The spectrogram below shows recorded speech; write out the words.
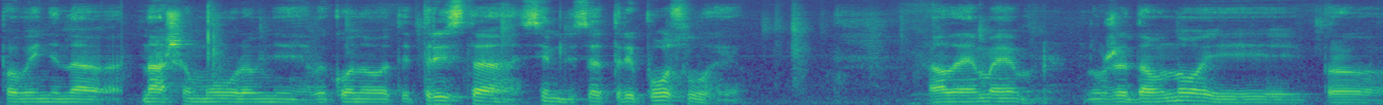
повинні на нашому рівні виконувати 373 послуги. Але ми вже давно і про,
